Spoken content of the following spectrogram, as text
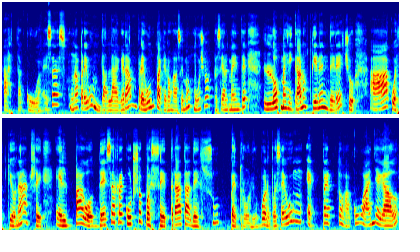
hasta Cuba? Esa es una pregunta, la gran pregunta que nos hacemos mucho, especialmente los mexicanos tienen derecho a cuestionarse el pago de ese recurso, pues se trata de su petróleo. Bueno, pues según expertos a Cuba han llegado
